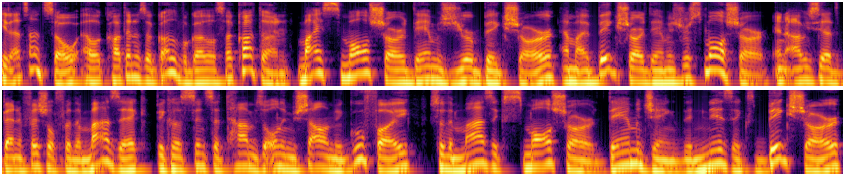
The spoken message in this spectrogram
Likey, that's not so. El Katan is a Gadol Gadol Sakatan. My small shar damaged your big shar, and my big shar damaged your small shar. And obviously that's beneficial for the mazik because since the tam is only mishal megufay, so the mazik's small shar damaging the nizik's big shar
